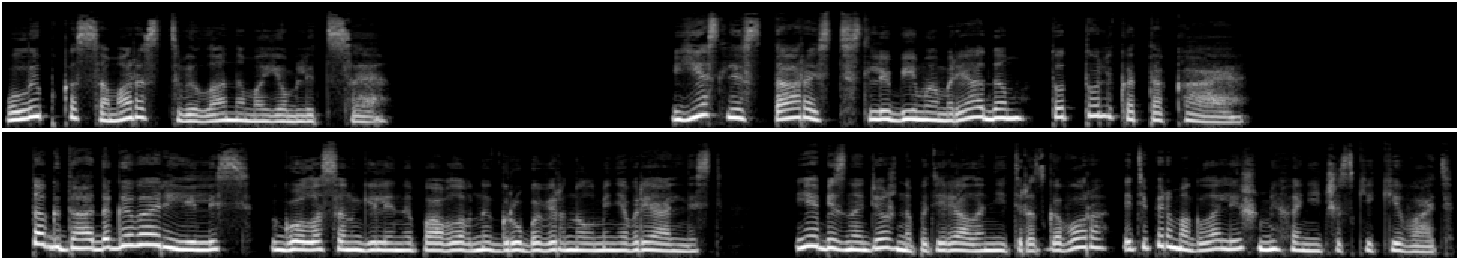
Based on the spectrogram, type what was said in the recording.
Улыбка сама расцвела на моем лице. Если старость с любимым рядом, то только такая. «Тогда договорились», — голос Ангелины Павловны грубо вернул меня в реальность. Я безнадежно потеряла нить разговора и теперь могла лишь механически кивать.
